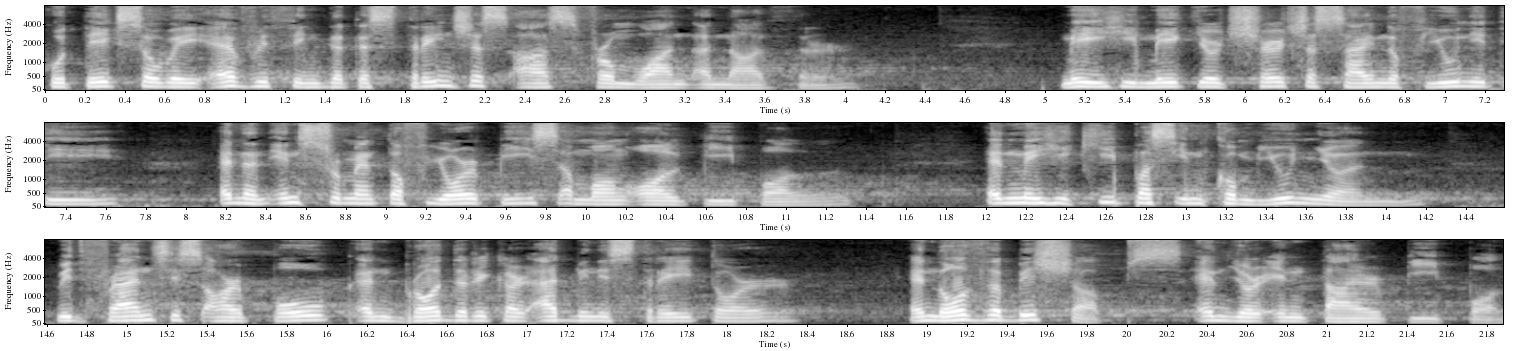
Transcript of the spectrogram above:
who takes away everything that estranges us from one another. May he make your church a sign of unity and an instrument of your peace among all people. And may he keep us in communion with Francis our Pope and Broderick our Administrator, and all the bishops and your entire people.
